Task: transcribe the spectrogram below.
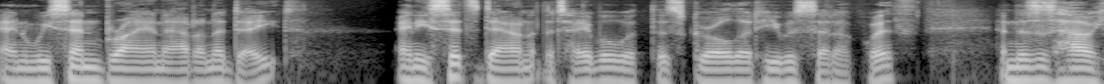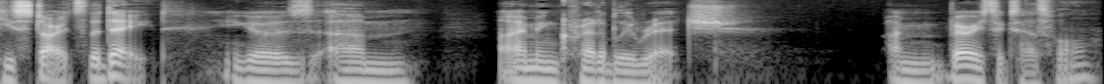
and we send Brian out on a date. And he sits down at the table with this girl that he was set up with. And this is how he starts the date. He goes, um, I'm incredibly rich. I'm very successful.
